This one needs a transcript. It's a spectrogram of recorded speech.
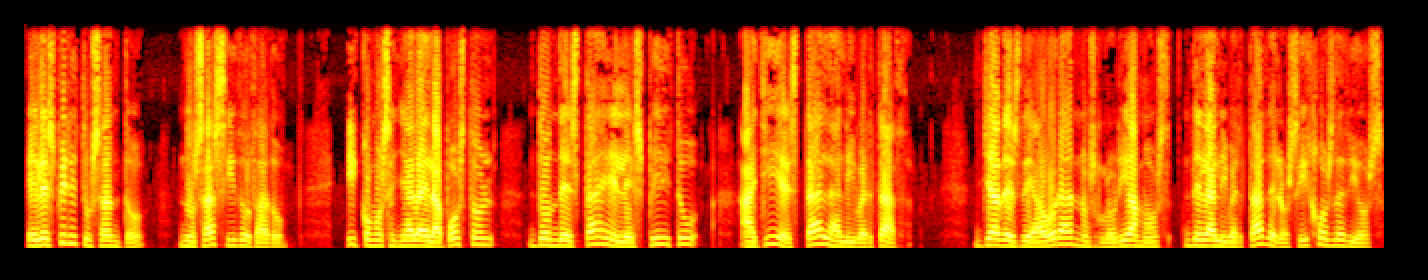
El Espíritu Santo nos ha sido dado, y como señala el apóstol, donde está el Espíritu, allí está la libertad. Ya desde ahora nos gloriamos de la libertad de los hijos de Dios.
